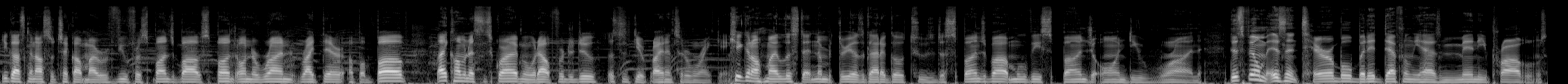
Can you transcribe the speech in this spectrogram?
You guys can also check out my review for SpongeBob, Sponge on the Run, right there up above. Like, comment, and subscribe, and without further ado, let's just get right into the ranking. Kicking off my list at number 3 has got to go to the SpongeBob movie Sponge on the Run. This film isn't terrible, but it definitely has many problems.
